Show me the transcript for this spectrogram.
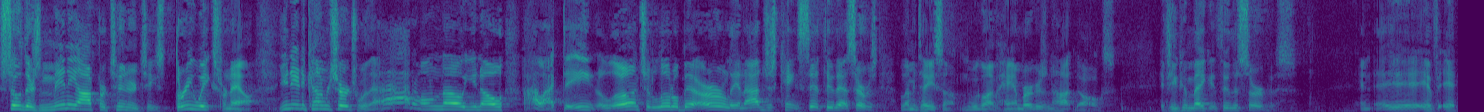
So there's many opportunities. Three weeks from now, you need to come to church with me. I don't know, you know, I like to eat lunch a little bit early and I just can't sit through that service. Let me tell you something. We're going to have hamburgers and hot dogs. If you can make it through the service, and if, if,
